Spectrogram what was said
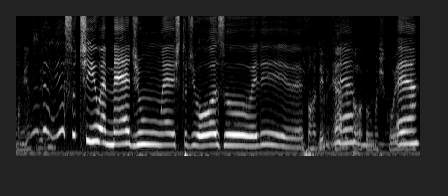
Momentos ele... É sutil, é médium, é estudioso, ele. De forma delicada É. coloca algumas coisas. É, né?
